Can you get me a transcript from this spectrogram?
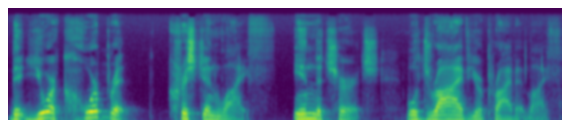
That your corporate Christian life in the church will drive your private life.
